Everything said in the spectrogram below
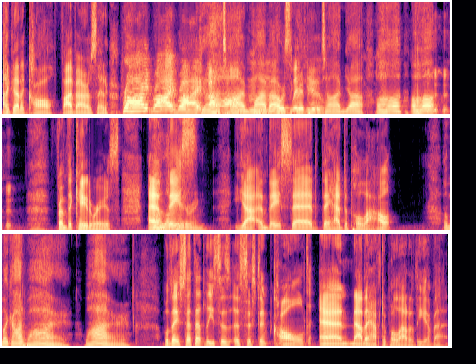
I got a call five hours later. Right, right, right. yeah. uh-huh. Time, five Mm, hours, is a great period you. of time. Yeah. Uh huh. Uh huh. from the caterers, I and they catering. Yeah, and they said they had to pull out. Oh my God, why? Why? Well, they said that Lisa's assistant called, and now they have to pull out of the event.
